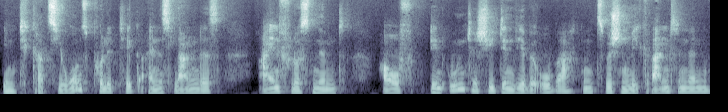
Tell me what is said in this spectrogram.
Integrationspolitik eines Landes Einfluss nimmt auf den Unterschied, den wir beobachten zwischen Migrantinnen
